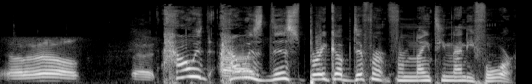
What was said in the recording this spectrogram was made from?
I don't know. But How is how is this breakup different from 1994?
